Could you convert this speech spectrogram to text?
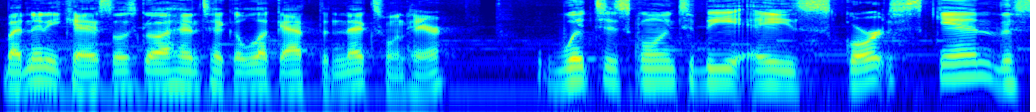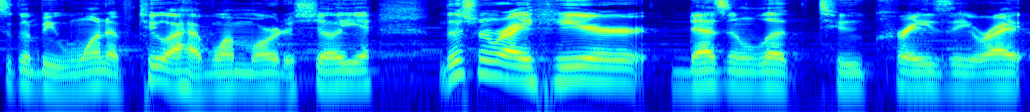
But in any case, let's go ahead and take a look at the next one here which is going to be a Scorch skin. This is going to be one of two. I have one more to show you. This one right here doesn't look too crazy, right?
